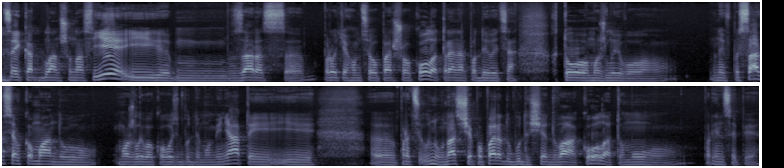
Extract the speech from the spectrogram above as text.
цей карт-бланш у нас є, і зараз е, протягом цього першого кола тренер подивиться, хто можливо не вписався в команду, можливо, когось будемо міняти. І е, працю... ну, у нас ще попереду буде ще два кола, тому, принципі,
